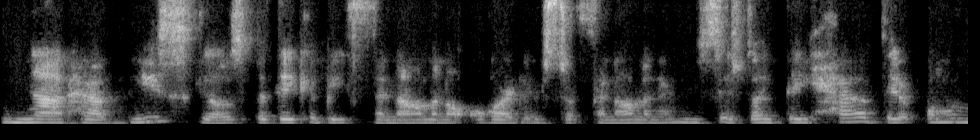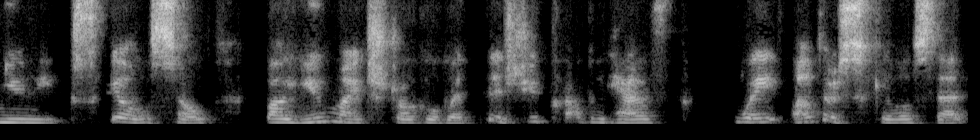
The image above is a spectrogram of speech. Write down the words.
not have these skills, but they could be phenomenal artists or phenomenal musicians. Like they have their own unique skills. So while you might struggle with this, you probably have way other skills that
